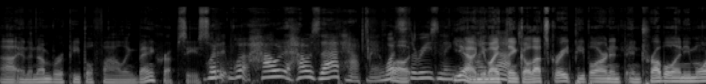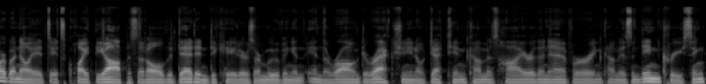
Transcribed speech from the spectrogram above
uh, in the number of people filing bankruptcies. What, what, how, how is that happening? What's well, the reasoning? Yeah, and you might that? think, oh, that's great. People aren't in, in trouble anymore. But no, it, it's quite the opposite. All the debt indicators are moving in, in the wrong direction. You know, debt to income is higher than ever, income isn't increasing.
